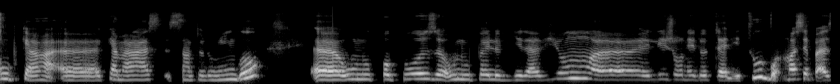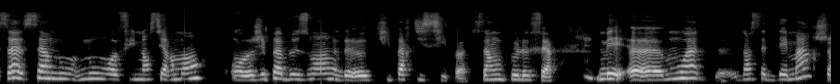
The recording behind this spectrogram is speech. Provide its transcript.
Oub Camaras Santo Domingo. Euh, on nous propose, on nous paye le billet d'avion, euh, les journées d'hôtel et tout. Bon, moi, c'est pas ça. Ça, nous, nous euh, financièrement, j'ai pas besoin de qui participent. Ça, on peut le faire. Mais moi, dans cette démarche,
